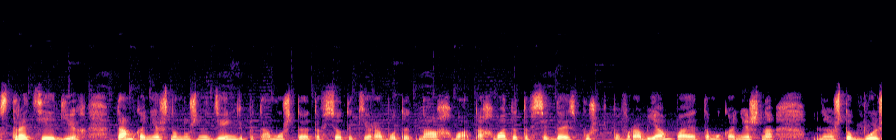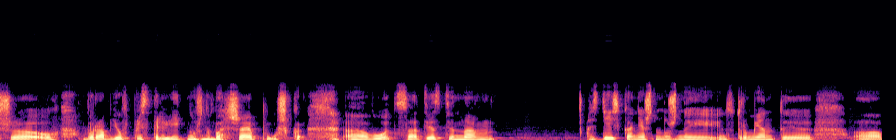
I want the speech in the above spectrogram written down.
стратегиях, там, конечно, нужны деньги, потому что это все-таки работает на охват. Охват это всегда из пушки по воробьям, поэтому, конечно, э, чтобы больше э, воробьев пристрелить, нужна большая пушка. Э, вот, соответственно, Здесь, конечно, нужны инструменты э,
